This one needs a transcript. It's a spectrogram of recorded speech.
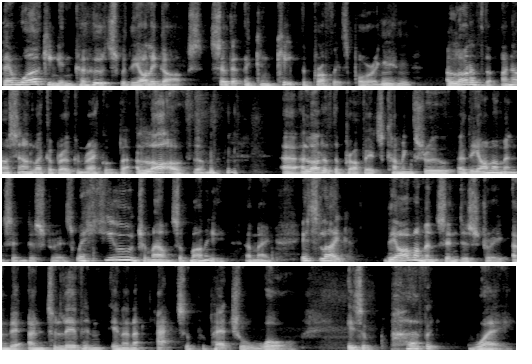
they're working in cahoots with the oligarchs so that they can keep the profits pouring mm-hmm. in a lot of them i know i sound like a broken record but a lot of them uh, a lot of the profits coming through uh, the armaments industries where huge amounts of money are made it's like the armaments industry and the, and to live in in an act of perpetual war is a perfect way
